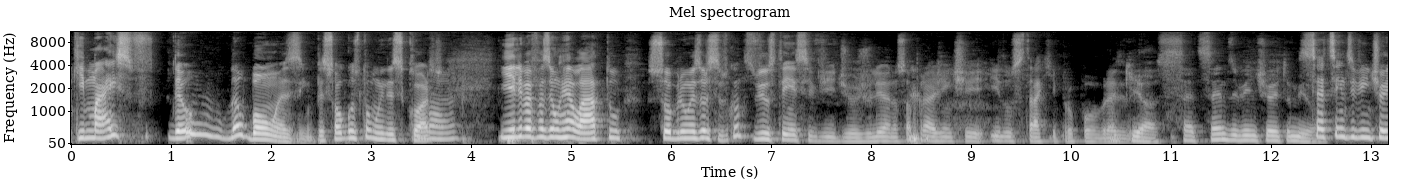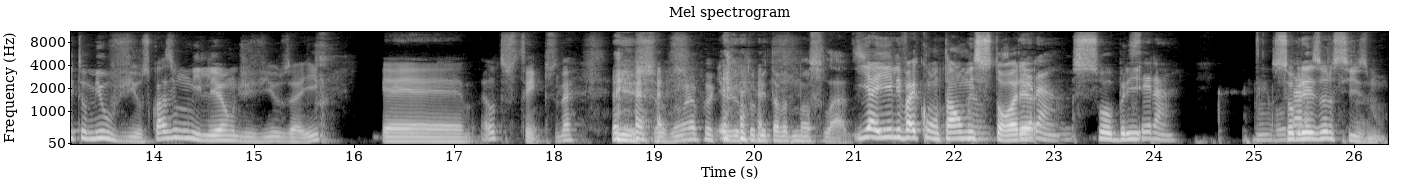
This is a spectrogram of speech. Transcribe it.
que mais deu, deu bom, assim. O pessoal gostou muito desse corte. bom. E ele vai fazer um relato sobre um exorcismo. Quantos views tem esse vídeo, Juliano? Só pra gente ilustrar aqui pro povo brasileiro. Aqui, ó, 728 mil. 728 mil views, quase um milhão de views aí. É, é outros tempos, né? Isso, uma época que o YouTube tava do nosso lado. E aí ele vai contar uma Não, história Será? sobre, Será? É, sobre exorcismo.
